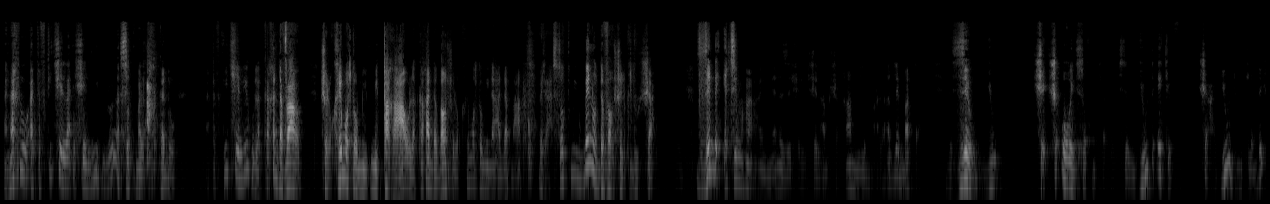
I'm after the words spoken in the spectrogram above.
אנחנו, התפקיד של, שלי הוא לא לעשות מלאך קדוש, התפקיד שלי הוא לקחת דבר שלוקחים אותו מפרה, או לקחת דבר שלוקחים אותו מן האדמה, ולעשות ממנו דבר של קדושה. זה בעצם העניין הזה של, של המשכה מלמעלה עד למטה. וזהו יוד, שאור אינסוף מתלבש, זהו יוד עקב, שהיוד מתלבש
